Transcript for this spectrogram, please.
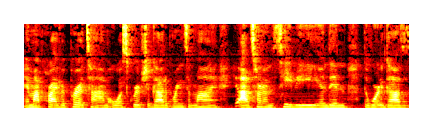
In my private prayer time or scripture God will bring to mind, I'll turn on the TV and then the word of God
